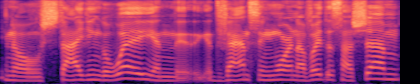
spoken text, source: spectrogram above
you know, steiging away and uh, advancing more in Avodas Hashem.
